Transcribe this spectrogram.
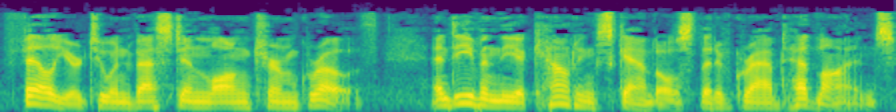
failure to invest in long-term growth, and even the accounting scandals that have grabbed headlines.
